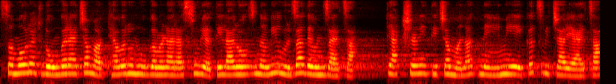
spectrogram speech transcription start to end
समोरच डोंगराच्या माथ्यावरून उगवणारा सूर्य तिला रोज नवी ऊर्जा देऊन जायचा. त्या क्षणी तिच्या मनात नेहमी एकच विचार यायचा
